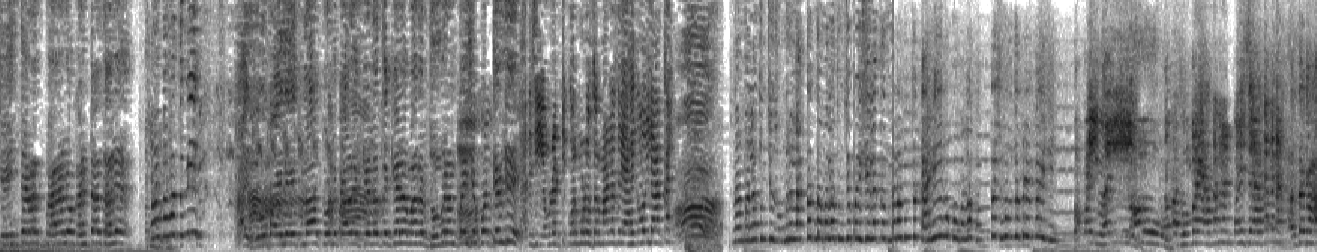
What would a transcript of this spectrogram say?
चैतरात बाहेर घंटा झाले. बाबा तुम्ही काय झोपायले तुला तोंड काळ केलं तर केलं माझं झुमरान पैसे कोण ठेवले. एवढं टिकोर मोडो तर मला तरी आहे का होईल हा. ना मला तुमचे झुमरे लागतात ना मला तुमचे पैसे लागतात मला तुमचं काही नको मला फक्त प्रेम पाहिजे. बाबा व्हाई. बाबा झोंबळे हातात आणि पैसे हातात आणि- आता का?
